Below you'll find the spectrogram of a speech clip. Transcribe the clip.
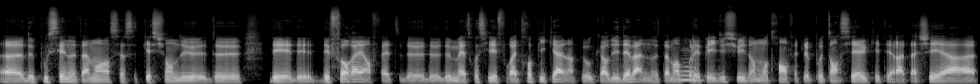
euh, de pousser notamment sur cette question de, de- des, des- des forêts, en fait, de, de- de mettre aussi les forêts tropicales un peu au cœur du débat, notamment pour Mm. les pays du Sud, en montrant en fait le potentiel qui était rattaché à,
